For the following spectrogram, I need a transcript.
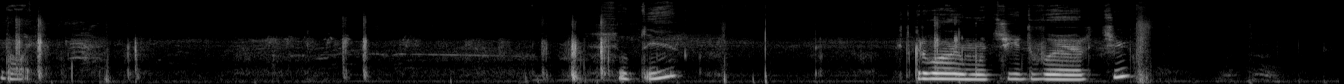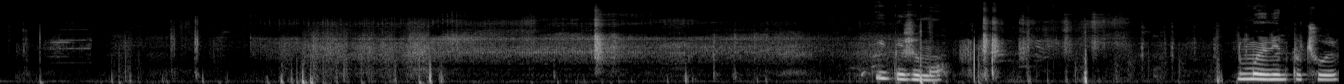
Давай. Сюди. Відкриваємо ці дверці. І біжимо. Думаю, він почує.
